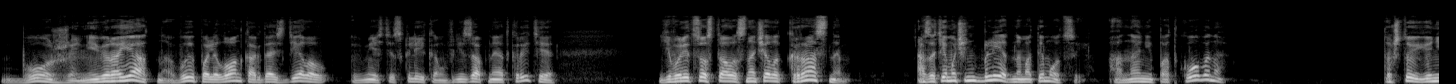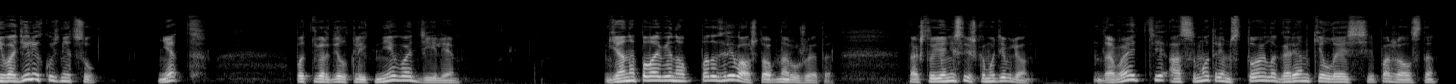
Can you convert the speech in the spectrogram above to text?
«Боже, невероятно!» — выпалил он, когда сделал вместе с кликом внезапное открытие, его лицо стало сначала красным, а затем очень бледным от эмоций. Она не подкована? Так что, ее не водили к кузнецу? Нет, подтвердил Клик, не водили. Я наполовину подозревал, что обнаружу это, так что я не слишком удивлен. Давайте осмотрим стойло горянки Лесси, пожалуйста.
